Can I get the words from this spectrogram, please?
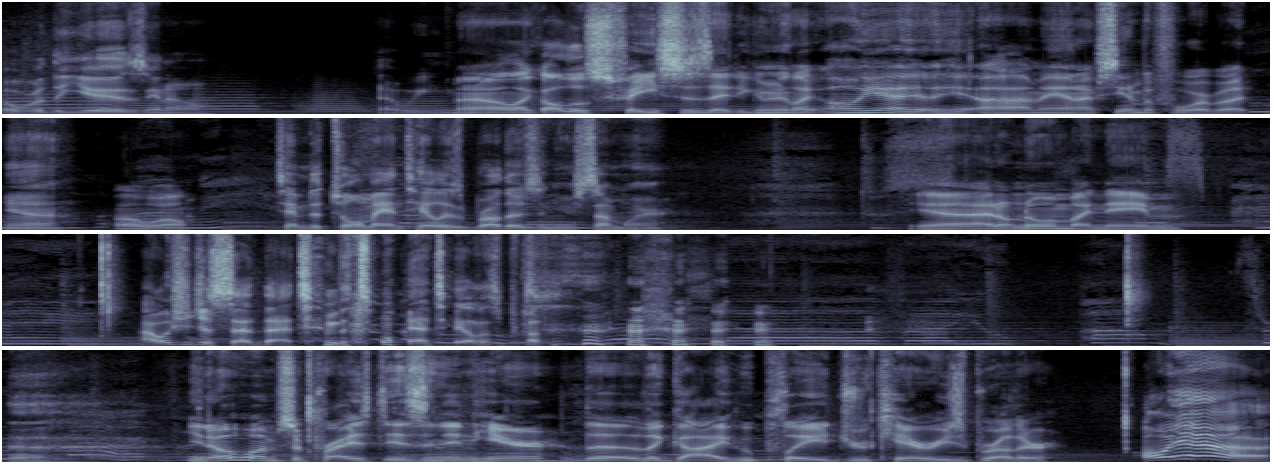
over the years. You know, that we. Now, like all those faces that you can be like, oh yeah, yeah, yeah, ah man, I've seen him before, but Yeah. oh well. Tim the Toolman Taylor's brother's in here somewhere. Yeah, I don't know him by name. I wish you just said that. Tim the Toolman Taylor's brother. You know who I'm surprised isn't in here? The the guy who played Drew Carey's brother. oh yeah,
